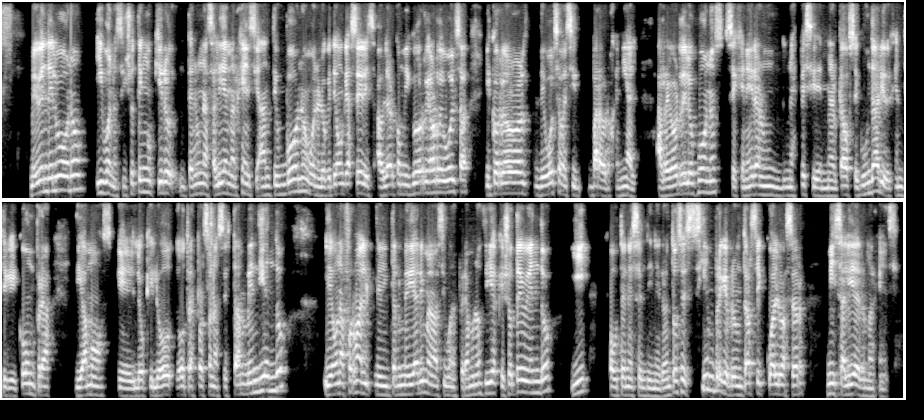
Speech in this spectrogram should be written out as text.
me vende el bono y bueno, si yo tengo, quiero tener una salida de emergencia ante un bono, bueno, lo que tengo que hacer es hablar con mi corredor de bolsa y el corredor de bolsa va a decir, bárbaro, genial. Alrededor de los bonos se genera una especie de mercado secundario de gente que compra, digamos, eh, lo que otras personas están vendiendo y de alguna forma el, intermediario me va a decir, bueno, esperamos unos días que yo te vendo y obtenés el dinero. Entonces, siempre hay que preguntarse cuál va a ser mi salida de emergencia.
